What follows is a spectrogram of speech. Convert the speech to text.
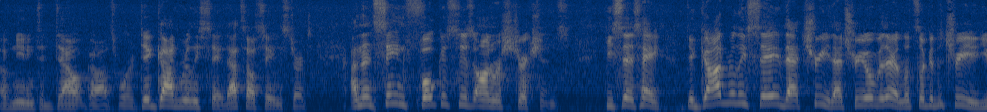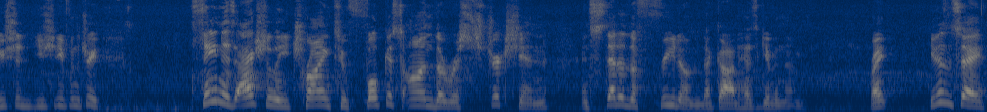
of needing to doubt God's word. Did God really say? That's how Satan starts. And then Satan focuses on restrictions. He says, "Hey, did God really say that tree, that tree over there? Let's look at the tree. You should you should eat from the tree." Satan is actually trying to focus on the restriction instead of the freedom that God has given them. Right? He doesn't say,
